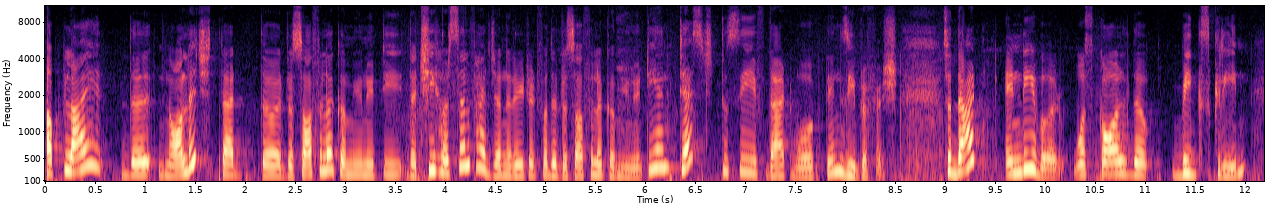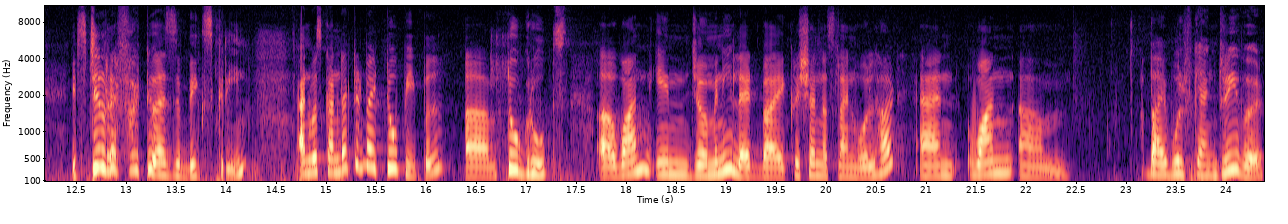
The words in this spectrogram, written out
apply the knowledge that the Drosophila community, that she herself had generated for the Drosophila community and test to see if that worked in zebrafish. So that endeavor was called the big screen. It's still referred to as the big screen and was conducted by two people, um, two groups, uh, one in Germany led by Christian Nusslein-Volhard and one um, by Wolfgang Driever,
